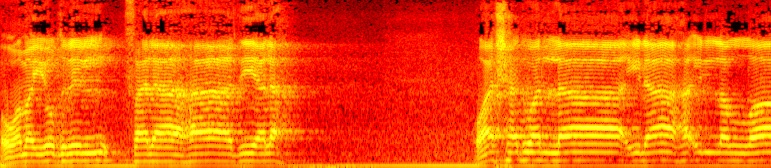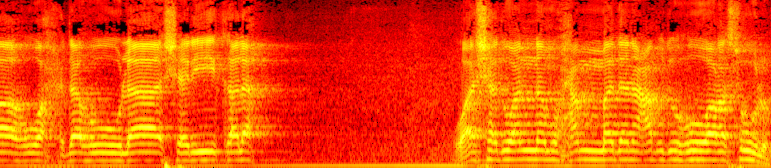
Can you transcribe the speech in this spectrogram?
ومن يضلل فلا هادي له وأشهد أن لا إله إلا الله وحده لا شريك له وأشهد أن محمدا عبده ورسوله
